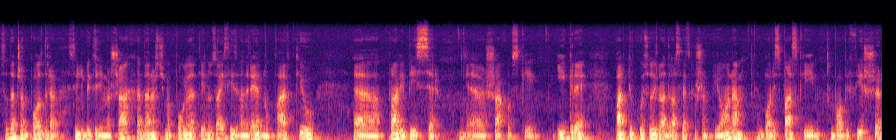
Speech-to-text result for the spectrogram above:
Srdačan pozdrav svim ljubiteljima šaha. Danas ćemo pogledati jednu zaista izvanrednu partiju, e, pravi biser e, šahovske igre, partiju koju su odigrala dva svetska šampiona, Boris Paski i Bobby Fischer,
